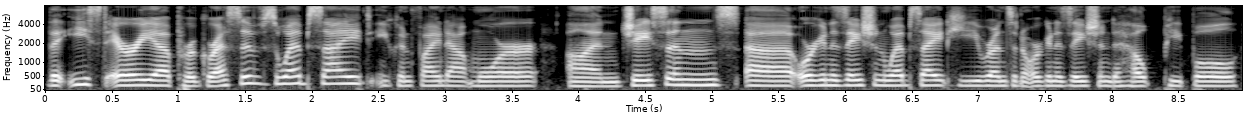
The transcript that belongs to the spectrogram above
the East Area Progressives website. You can find out more on Jason's uh, organization website. He runs an organization to help people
